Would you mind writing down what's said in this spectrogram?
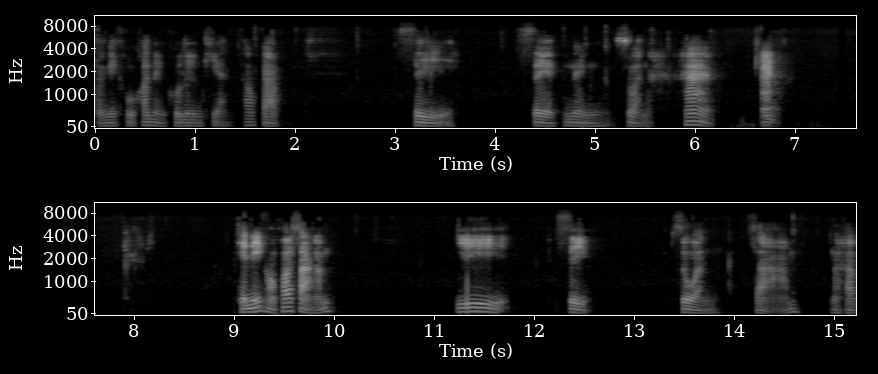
ตรงนี้ครูข้อหนึ่งครูลืมเขียนเท่ากับสี่เศษหนึ่งส่วนห้าอะทีนี้ของข้อสามยี่สิบส่วนสาม นะครับ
